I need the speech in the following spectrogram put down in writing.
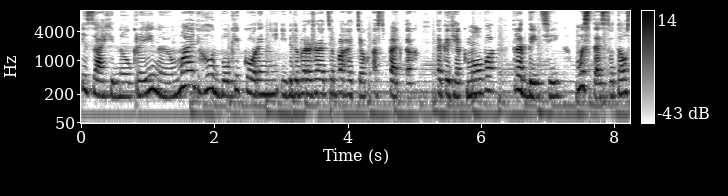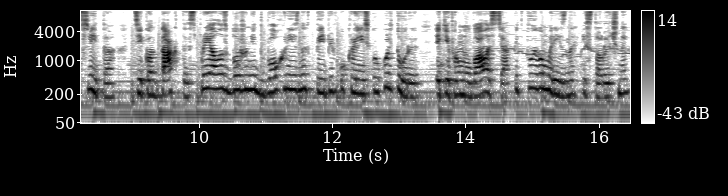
і Західною Україною мають глибокі корені і відображаються в багатьох аспектах, таких як мова, традиції, мистецтво та освіта. Ці контакти сприяли зближенню двох різних типів української культури, які формувалися під впливом різних історичних,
